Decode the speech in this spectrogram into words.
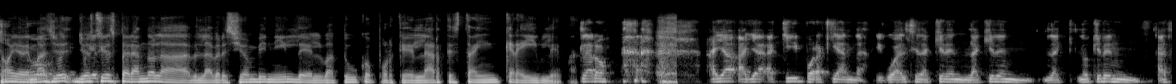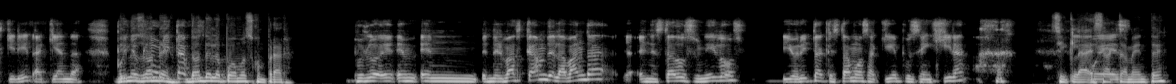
No, y además yo, yo, estoy esperando la, la, versión vinil del Batuco porque el arte está increíble. Claro, allá, allá, aquí, por aquí anda. Igual, si la quieren, la quieren, lo quieren adquirir, aquí anda. Pues dónde, pues dónde lo podemos comprar. Pues lo, en, en, en, el Badcamp de la banda, en Estados Unidos, y ahorita que estamos aquí, pues en gira. Sí, claro, pues, exactamente.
